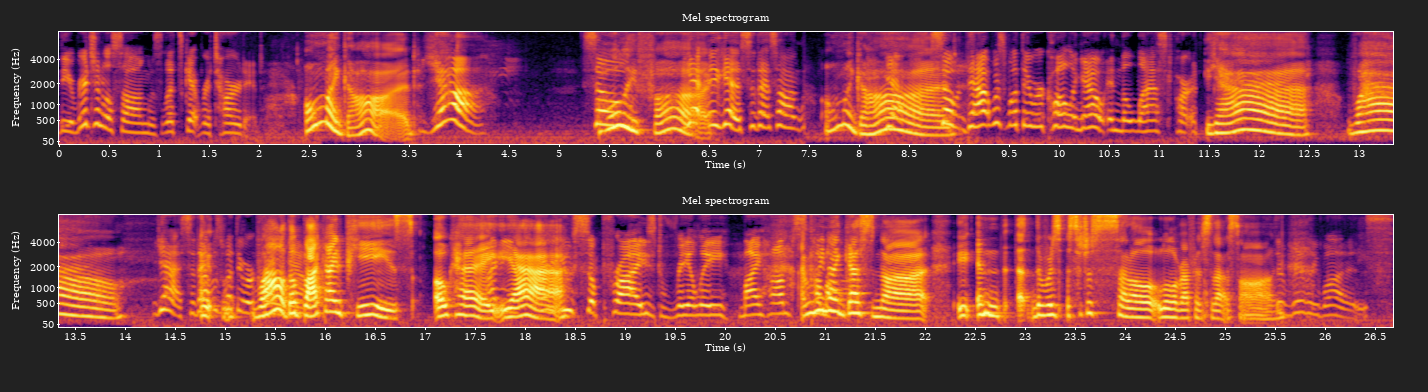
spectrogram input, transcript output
the original song was Let's Get Retarded. Oh my god. Yeah. So, Holy fuck. yeah, yeah, so that song, Oh my god. yeah. So that was what they were calling out in the last part. Yeah. Wow. Yeah, so that was what they were Wow, the out. black eyed peas. Okay, I mean, yeah. Are you surprised, really? My humps. I mean, I guess not. And there was such a subtle little reference to that song. There really was.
